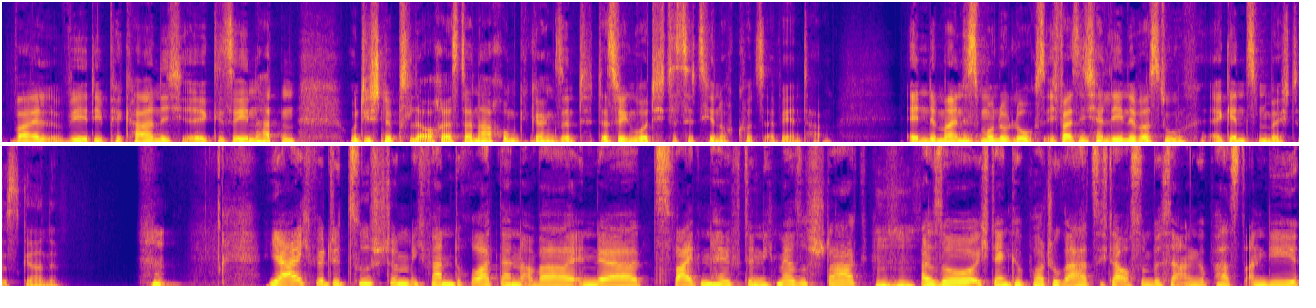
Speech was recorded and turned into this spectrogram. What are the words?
weil wir die PK nicht äh, gesehen hatten und die Schnipsel auch erst danach rumgegangen sind. Deswegen wollte ich das jetzt hier noch kurz erwähnt haben. Ende meines Monologs. Ich weiß nicht, Helene, was du ergänzen möchtest, gerne. Ja, ich würde zustimmen. Ich fand Roth dann aber in der zweiten Hälfte nicht mehr so stark. Mhm. Also ich denke, Portugal hat sich da auch so ein bisschen angepasst an die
